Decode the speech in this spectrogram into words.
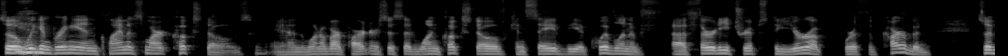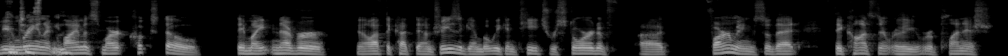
So yeah. if we can bring in climate smart cook stoves, and one of our partners has said one cook stove can save the equivalent of uh, 30 trips to Europe worth of carbon. So if you bring in a climate smart cook stove, they might never you know, have to cut down trees again, but we can teach restorative uh, farming so that they constantly replenish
